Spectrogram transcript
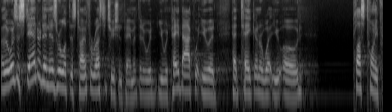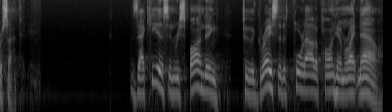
Now, there was a standard in Israel at this time for restitution payment that would, you would pay back what you had, had taken or what you owed, plus 20%. Zacchaeus, in responding to the grace that is poured out upon him right now,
